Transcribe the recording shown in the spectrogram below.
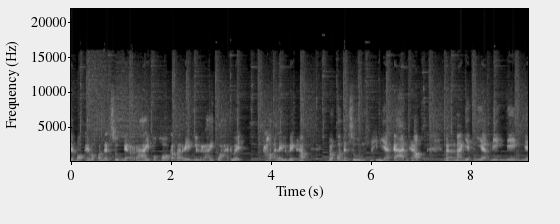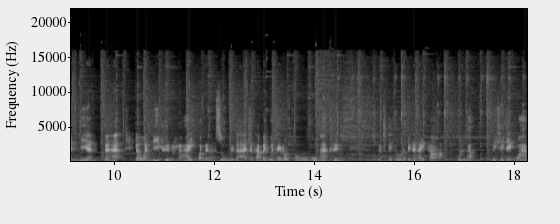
จะบอกให้ว่าความดันสูงเนี่ยร้ายพอๆกับมะเร็งหรือร้ายกว่าด้วย เพราะอะไรรู้ไหมครับ เพราะความดันสูงไม่มีอาการครับ มันมาเงียบๆนิ่งๆ เนียนๆนะฮะแล้ววันดีคืนร้ายความดันสูงนี่ก็อาจจะทำให้หัวใจเราโตมากขึ้นหัวใจโตแล้วเป็นอะไรครับ ผลลัพธ์ ไม่ใช่ใจกว้าง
